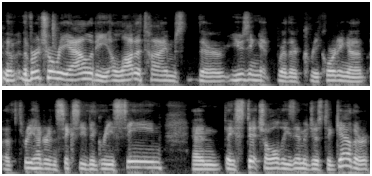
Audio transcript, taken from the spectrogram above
the, the virtual reality, a lot of times they're using it where they're recording a, a 360 degree scene and they stitch all these images together,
